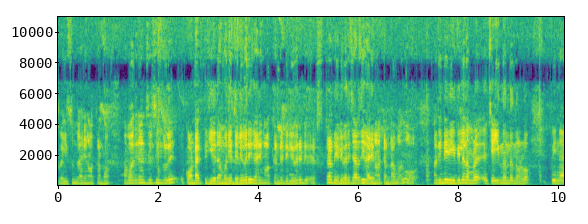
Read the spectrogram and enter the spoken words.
പ്രൈസും കാര്യങ്ങളൊക്കെ ഉണ്ടാവും. അപ്പോൾ അതിനനുസരിച്ച് നിങ്ങൾ കോൺടാക്ട് ചെയ്താൽ മതി. ഡെലിവറി കാര്യങ്ങളൊക്കെ ഉണ്ട്. ഡെലിവറി എക്സ്ട്രാ ഡെലിവറി ചാർജ് കാര്യങ്ങളൊക്കെ ഉണ്ടാവും. അത് അതിന്റെ രീതിയിൽ നമ്മൾ ചെയ്യുന്നുണ്ടെന്നുള്ളൂ. പിന്നെ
